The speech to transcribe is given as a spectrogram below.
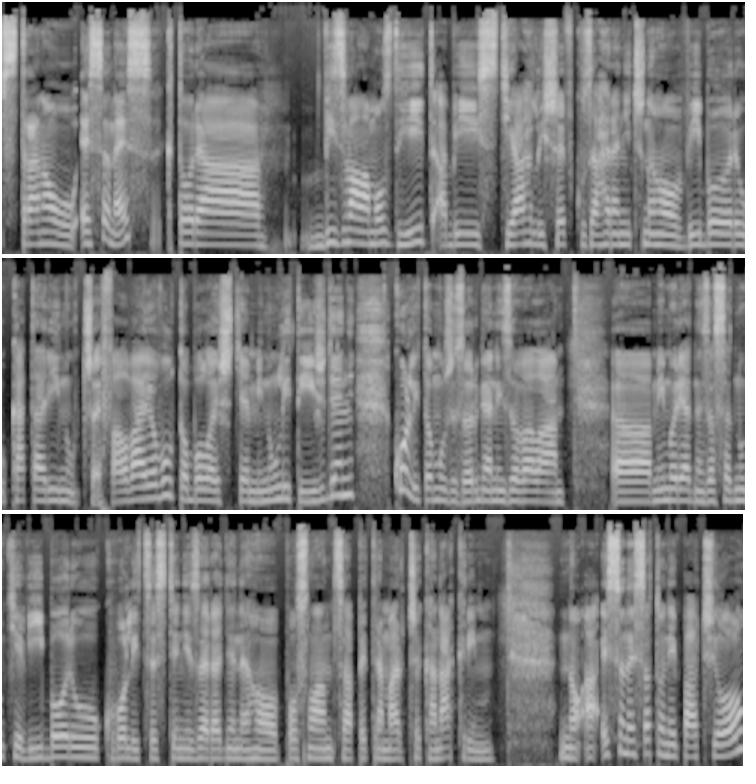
stranou SNS, ktorá vyzvala Most Hit, aby stiahli šéfku zahraničného výboru Katarínu Čefalvajovú. To bolo ešte minulý týždeň, kvôli tomu, že zorganizovala uh, mimoriadne zasadnutie výboru kvôli ceste nezaradeného poslanca Petra Marčeka na Krym. No a SNS sa to nepáčilo,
